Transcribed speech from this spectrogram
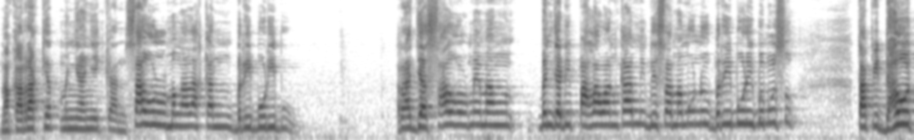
maka rakyat menyanyikan, Saul mengalahkan beribu-ribu. Raja Saul memang menjadi pahlawan kami bisa membunuh beribu-ribu musuh. Tapi Daud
